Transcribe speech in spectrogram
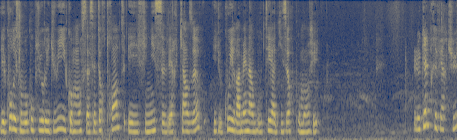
Les cours, ils sont beaucoup plus réduits. Ils commencent à 7h30 et ils finissent vers 15h. Et du coup, ils ramènent un goûter à 10h pour manger. Lequel préfères-tu?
